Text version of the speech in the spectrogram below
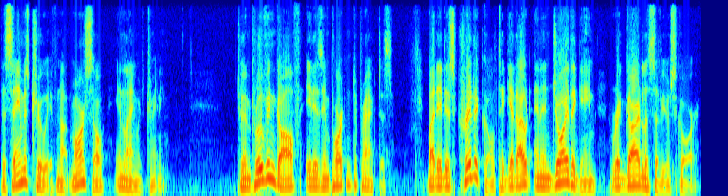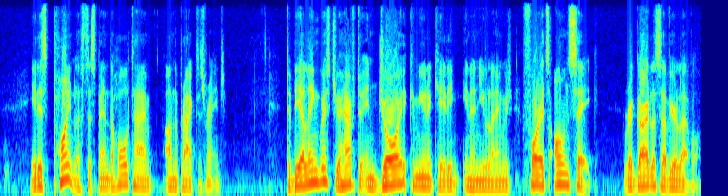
The same is true, if not more so, in language training. To improve in golf, it is important to practice, but it is critical to get out and enjoy the game regardless of your score. It is pointless to spend the whole time on the practice range. To be a linguist, you have to enjoy communicating in a new language for its own sake, regardless of your level.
